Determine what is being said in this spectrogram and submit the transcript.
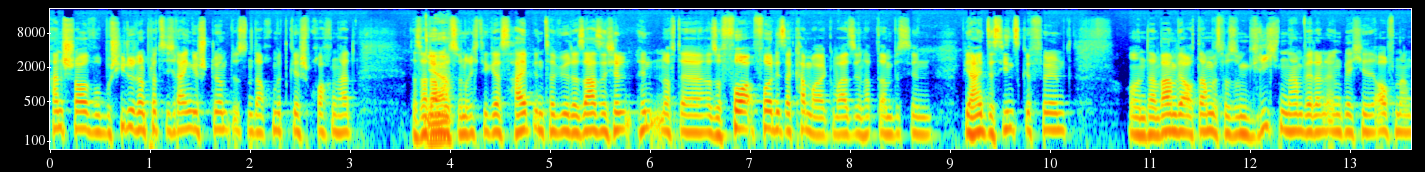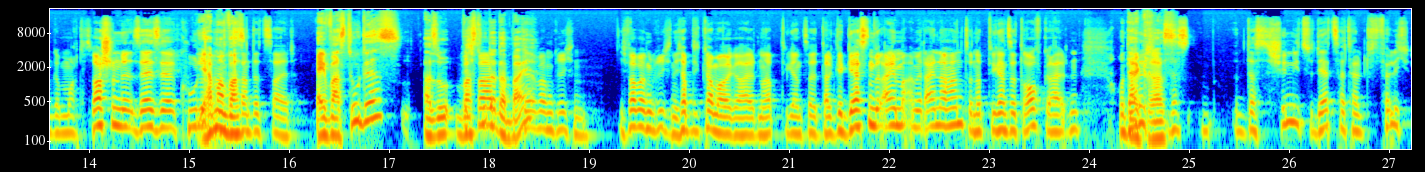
anschaut, wo Bushido dann plötzlich reingestürmt ist und auch mitgesprochen hat. Das war Ja. damals so ein richtiges Hype-Interview. Da saß ich hin- hinten auf der, also vor, vor dieser Kamera quasi und habe da ein bisschen behind the scenes gefilmt. Und dann waren wir auch damals bei so einem Griechen, haben wir dann irgendwelche Aufnahmen gemacht. Das war schon eine sehr, sehr coole, Ja, man, was- interessante Zeit. Ey, warst du das? Also, warst Ich war du da dabei? Der beim Griechen. Ich war beim Griechen. Ich habe die Kamera gehalten, habe die ganze Zeit halt gegessen mit, einem, mit einer Hand und habe die ganze Zeit draufgehalten. Und Ja, dadurch, krass. dass, dass Shindy zu der Zeit halt völlig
